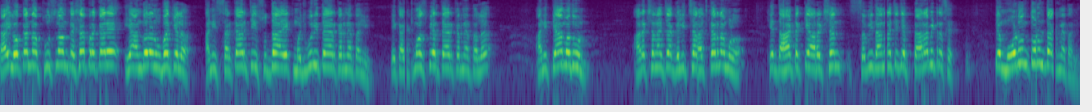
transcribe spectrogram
काही लोकांना फूस लावून कशा प्रकारे हे आंदोलन उभं केलं आणि सरकारची सुद्धा एक मजबुरी तयार करण्यात आली एक ॲटमॉस्फिअर तयार करण्यात आलं आणि त्यामधून आरक्षणाच्या गलिच्छ राजकारणामुळं हे दहा टक्के आरक्षण संविधानाचे जे पॅरामीटर्स आहेत ते मोडून तोडून टाकण्यात आले.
